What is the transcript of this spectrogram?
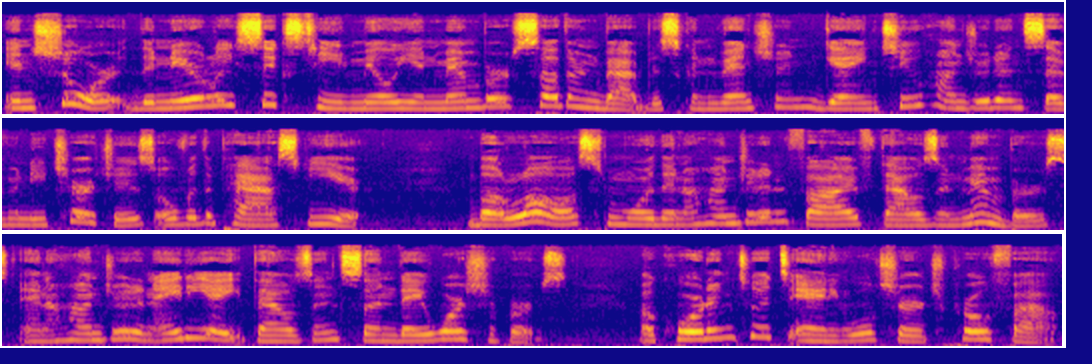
In short, the nearly 16 million member Southern Baptist Convention gained 270 churches over the past year, but lost more than 105,000 members and 188,000 Sunday worshipers, according to its annual church profile.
